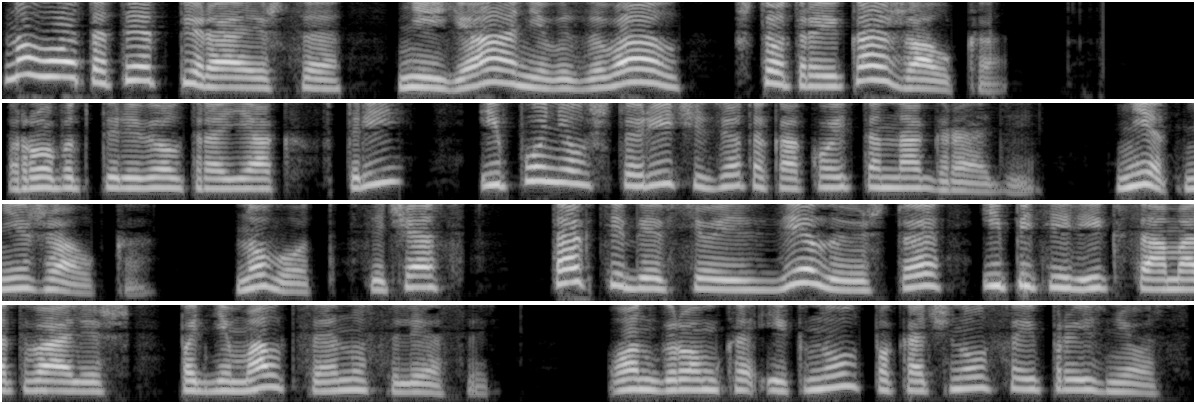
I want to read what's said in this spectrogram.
«Ну вот, а ты отпираешься. Не я, не вызывал. Что, трояка жалко?» Робот перевел трояк в три и понял, что речь идет о какой-то награде. Нет, не жалко. Ну вот, сейчас так тебе все и сделаю, что и пятерик сам отвалишь, поднимал цену слесарь. Он громко икнул, покачнулся и произнес.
